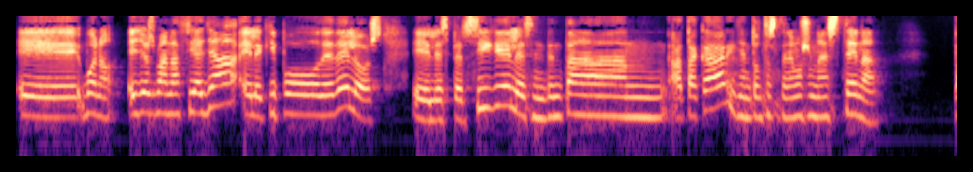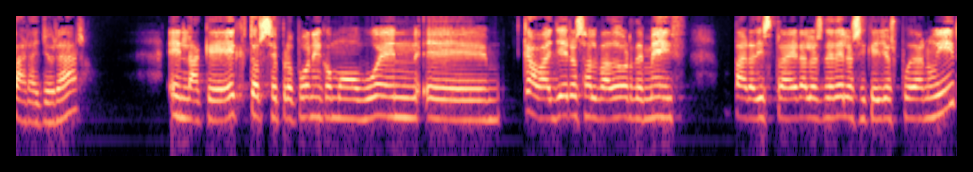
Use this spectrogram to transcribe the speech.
Eh, bueno, ellos van hacia allá, el equipo de Delos eh, les persigue, les intentan atacar y entonces tenemos una escena para llorar en la que Héctor se propone como buen eh, caballero salvador de Maeve para distraer a los de Delos y que ellos puedan huir,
